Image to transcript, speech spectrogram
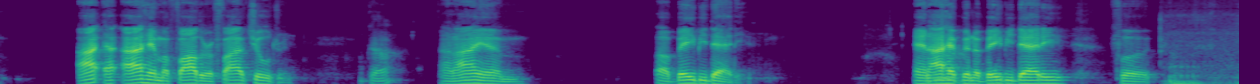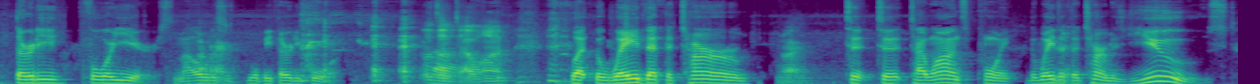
I I am a father of five children. Okay. And I am a baby daddy. And I have been a baby daddy for 34 years. My oldest right. will be 34. What's up, uh, Taiwan? but the way that the term, right, to to Taiwan's point, the way that the term is used,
